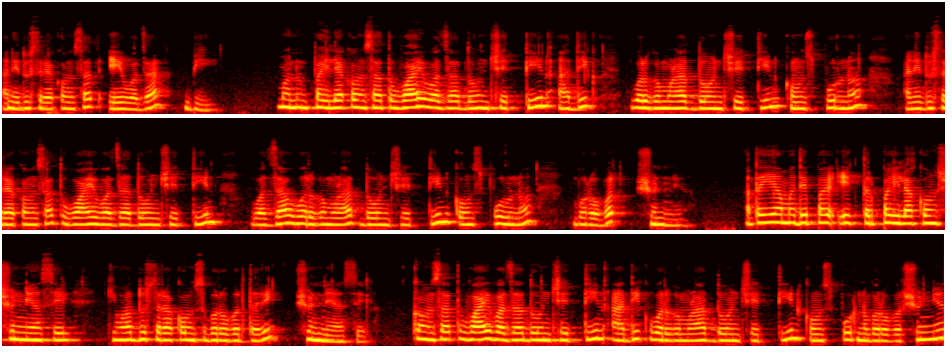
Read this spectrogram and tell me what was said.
आणि दुसऱ्या कंसात ए वजा बी. म्हणून पहिल्या कंसात वाय वजा दोनशे तीन अधिक वर्गमुळात दोनशे तीन कंस पूर्ण आणि दुसऱ्या कंसात वाय वजा दोनशे तीन वजा वर्गमुळात दोनशे तीन कंस पूर्ण बरोबर शून्य. आता यामध्ये प एक तर पहिला कंस शून्य असेल किंवा दुसरा कंस बरोबर तरी शून्य असेल. कंसात वाय वजा दोनशे तीन अधिक वर्गमुळात दोनशे तीन कंस पूर्ण बरोबर शून्य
